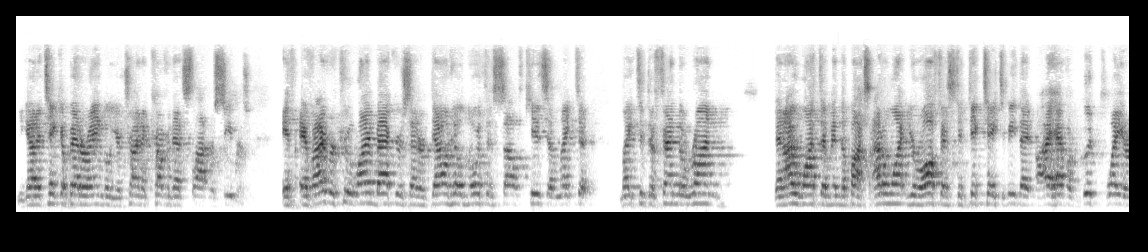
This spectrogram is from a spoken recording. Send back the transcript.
You got to take a better angle. You're trying to cover that slot receivers. If if I recruit linebackers that are downhill north and south kids that like to like to defend the run, then I want them in the box. I don't want your offense to dictate to me that I have a good player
